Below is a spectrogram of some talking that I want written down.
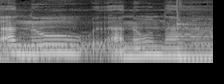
I knew, what I know now.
